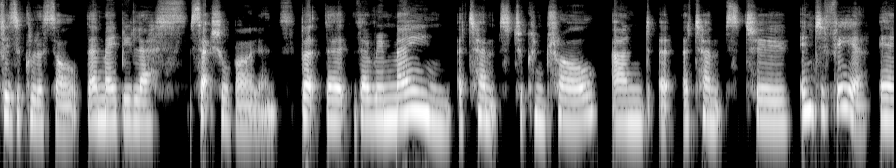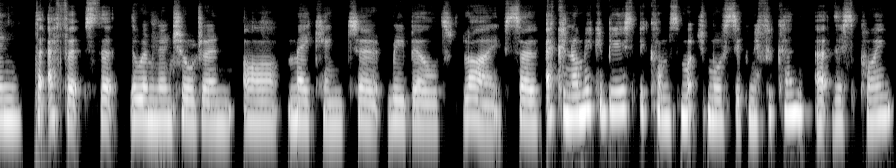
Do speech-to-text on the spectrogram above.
physical assault, there may be less sexual violence, but there, there remain attempts to control and uh, attempts to interfere in the efforts that the women and children are making to rebuild lives. So economic abuse becomes much more significant at this point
